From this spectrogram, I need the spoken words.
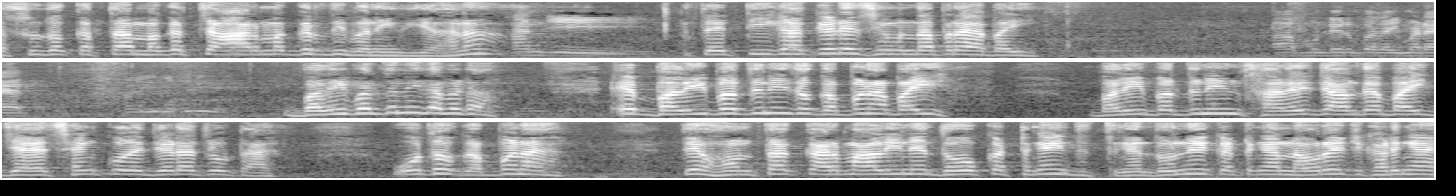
ਅਸੂ ਤੋਂ ਕੱਤਾ ਮਗਰ ਚਾਰ ਮਗਰ ਦੀ ਬਣੀ ਹੋਈ ਹੈ ਹਨਾ? ਹਾਂਜੀ। ਤੇ ਟੀਕਾ ਕਿਹੜੇ ਸਿਮਨ ਦਾ ਭਰਾ ਬਾਈ? ਆ ਮੁੰਡੇ ਨੂੰ ਪਤਾ ਹੀ ਮੜਾ ਬਲੀ ਬੱਧਨੀ ਦਾ ਬੇਟਾ। ਇਹ ਬਲੀ ਬੱਧਨੀ ਤੋਂ ਗੱਬਣਾ ਬਾਈ। ਬਲੀ ਬੱਧਨੀ ਸਾਰੇ ਜਾਣਦੇ ਬਾਈ ਜੈ ਸਿੰਘ ਕੋਲੇ ਜਿਹੜਾ ਝੋਟਾ ਹੈ ਉਹ ਤੋਂ ਗੱਬਣਾ ਤੇ ਹੁਣ ਤੱਕ ਕਰਮ ਵਾਲੀ ਨੇ ਦੋ ਕੱਟੀਆਂ ਹੀ ਦਿੱਤੀਆਂ ਦੋਨੇ ਕੱਟੀਆਂ ਨੌਰੇ 'ਚ ਖੜੀਆਂ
